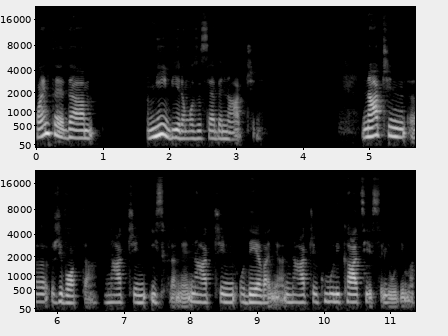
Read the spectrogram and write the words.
Poenta je da mi biramo za sebe način. Način uh, života, način ishrane, način odevanja, način komunikacije sa ljudima,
